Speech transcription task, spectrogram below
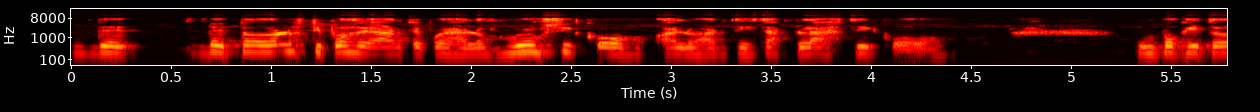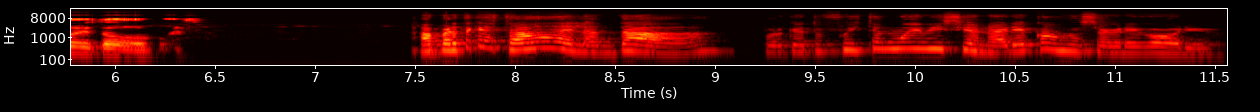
de, de, todos los tipos de arte, pues a los músicos, a los artistas plásticos, un poquito de todo, pues. Aparte que estabas adelantada, porque tú fuiste muy visionaria con José Gregorio.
